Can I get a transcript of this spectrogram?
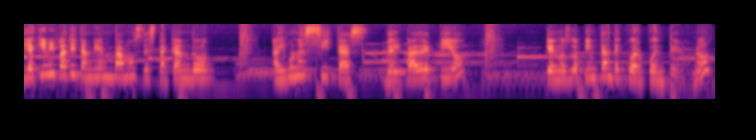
Y aquí, mi Pati, también vamos destacando algunas citas del Padre Pío que nos lo pintan de cuerpo entero, ¿no?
